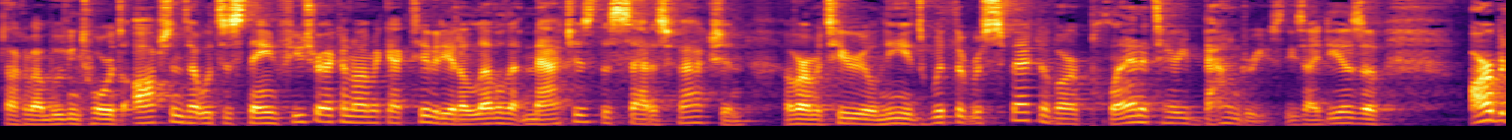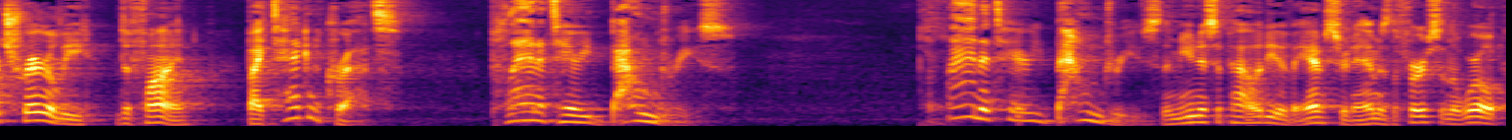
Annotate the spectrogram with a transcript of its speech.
Talking about moving towards options that would sustain future economic activity at a level that matches the satisfaction of our material needs with the respect of our planetary boundaries. These ideas of arbitrarily defined by technocrats, planetary boundaries. Planetary boundaries. The municipality of Amsterdam is the first in the world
